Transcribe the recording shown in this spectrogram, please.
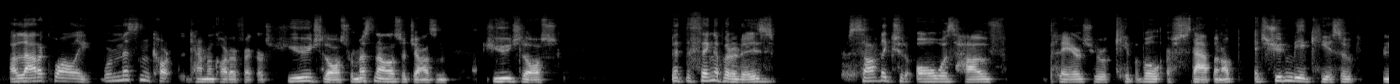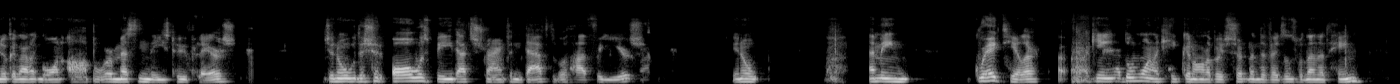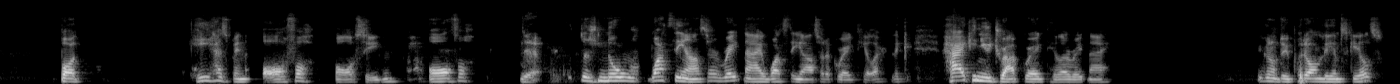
a lot of quality. We're missing Car- Cameron Carter Vickers, huge loss. We're missing Alistair Johnston, huge loss. But the thing about it is, Celtic should always have players who are capable of stepping up. It shouldn't be a case of looking at it and going, oh, but we're missing these two players. Do you know, there should always be that strength and depth that we've had for years. You know, I mean, Greg Taylor, again, I don't want to keep going on about certain individuals within the team, but he has been awful all season. Awful. Yeah. There's no what's the answer right now? What's the answer to Greg Taylor? Like, how can you drop Greg Taylor right now? You're gonna do put on Liam Scales.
